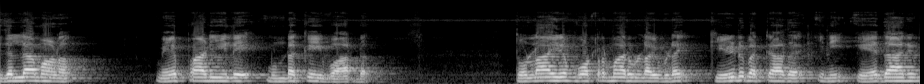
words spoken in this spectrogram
ഇതെല്ലാമാണ് മേപ്പാടിയിലെ മുണ്ടക്കൈ വാർഡ്. തൊള്ളായിരം വോട്ടർമാരുള്ള ഇവിടെ കേടുപറ്റാതെ ഇനി ഏതാനും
